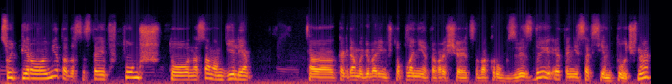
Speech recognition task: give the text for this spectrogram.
Суть первого метода состоит в том, что на самом деле когда мы говорим, что планета вращается вокруг звезды, это не совсем точно.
